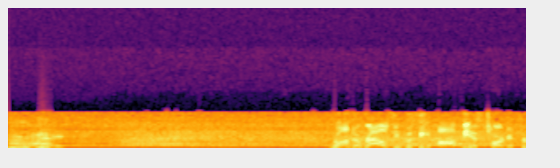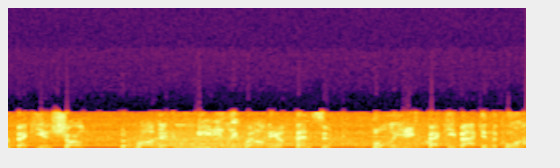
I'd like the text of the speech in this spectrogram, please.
Alright. Ronda Rousey was the obvious target for Becky and Charlotte, but Ronda immediately went on the offensive, bullying Becky back in the corner.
